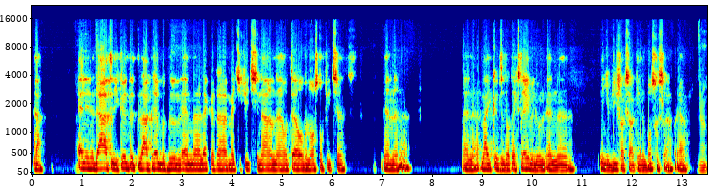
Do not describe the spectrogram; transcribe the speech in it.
ja. En inderdaad, je kunt het laagdrempelig doen en eh, lekker met je fietsje naar een hotel of een hostel fietsen. En, eh, en, eh, maar je kunt het wat extremer doen en eh, in je bivakzak in het bos gaan slapen. Ja, Ja.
